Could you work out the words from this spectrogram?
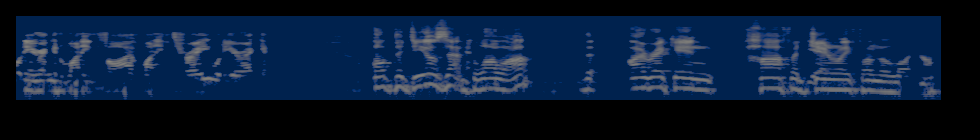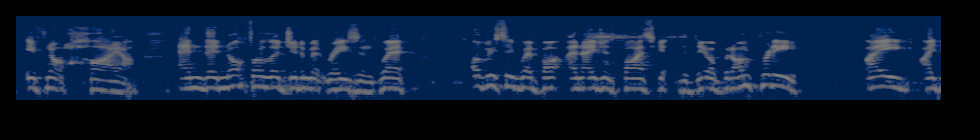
what do you reckon? One in five, one in three? What do you reckon? Of the deals that blow up, that I reckon half are generally from the lawyer, if not higher, and they're not for legitimate reasons. Where obviously we're an agent's biased to get the deal, but I'm pretty. I I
